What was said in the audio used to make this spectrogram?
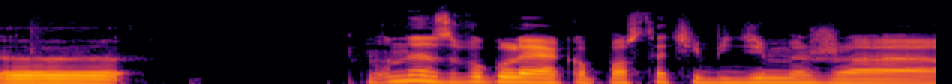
Yy, Ona jest w ogóle jako postać i widzimy, że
